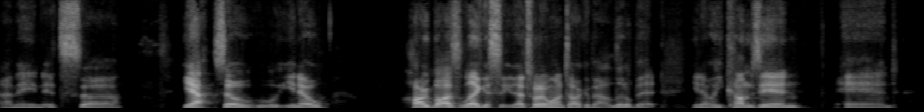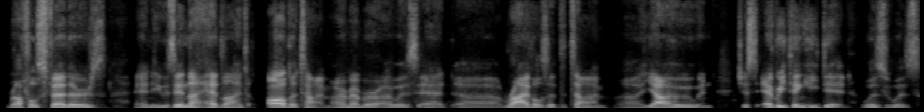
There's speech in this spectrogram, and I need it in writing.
I mean, it's uh, yeah. So you know, Harbaugh's legacy. That's what I want to talk about a little bit. You know, he comes in and ruffles feathers and he was in the headlines all the time. I remember I was at uh, Rivals at the time, uh, Yahoo, and just everything he did was was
